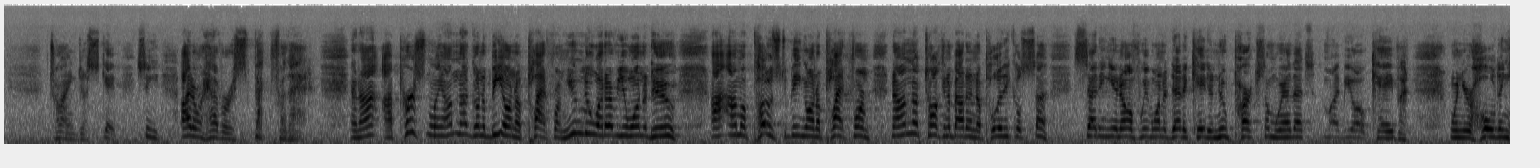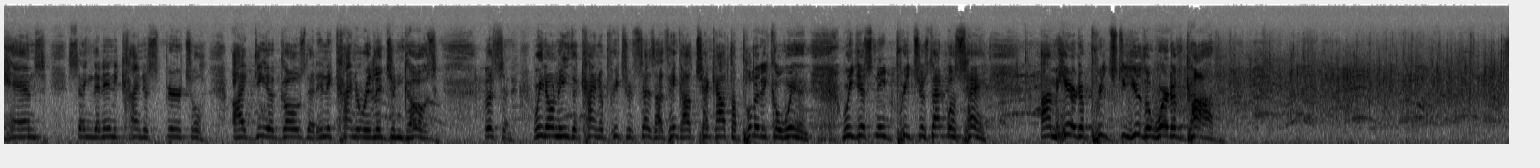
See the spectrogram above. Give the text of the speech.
trying to escape. See, I don't have a respect for that. And I, I personally, I'm not going to be on a platform. You can do whatever you want to do. I, am opposed to being on a platform. Now, I'm not talking about in a political setting. You know, if we want to dedicate a new park somewhere, that might be okay. But when you're holding hands, saying that any kind of spiritual idea goes, that any kind of religion goes, listen, we don't need the kind of preacher says, I think I'll check out the political wind. We just need preachers that will say, I'm here to preach to you the Word of God.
